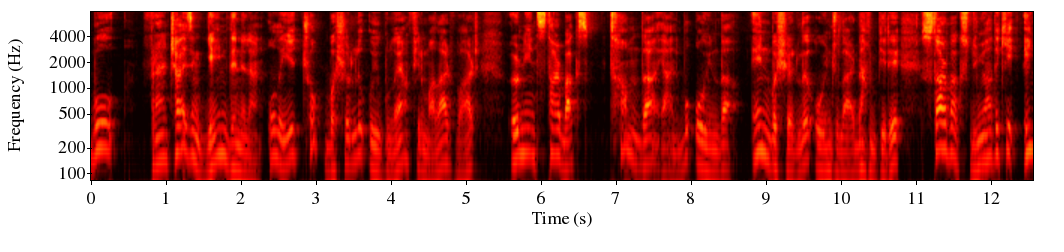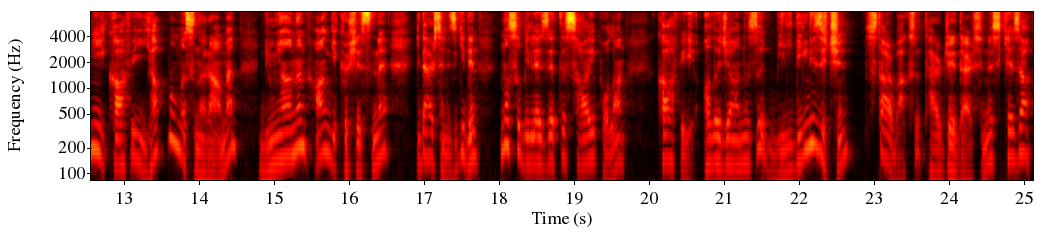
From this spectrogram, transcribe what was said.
Bu franchising game denilen olayı çok başarılı uygulayan firmalar var. Örneğin Starbucks tam da yani bu oyunda en başarılı oyunculardan biri. Starbucks dünyadaki en iyi kahveyi yapmamasına rağmen dünyanın hangi köşesine giderseniz gidin nasıl bir lezzete sahip olan kahveyi alacağınızı bildiğiniz için Starbucks'ı tercih edersiniz. Keza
